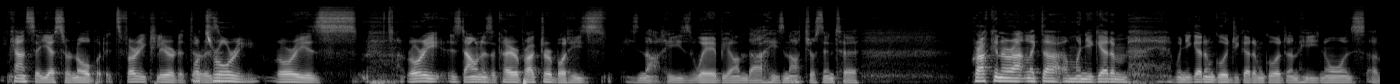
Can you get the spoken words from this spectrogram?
you can't say yes or no, but it's very clear that there What's is Rory? Rory is Rory is down as a chiropractor, but he's he's not. He's way beyond that. He's not just into cracking or anything like that. And when you get him, when you get him good, you get him good, and he knows. Uh,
